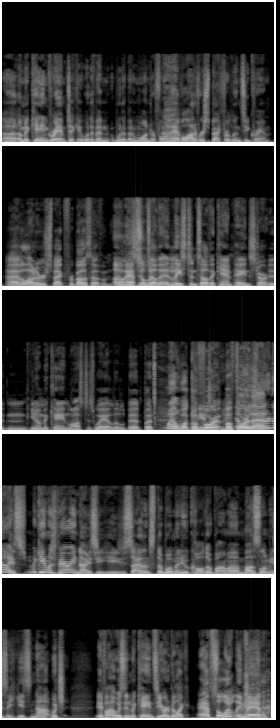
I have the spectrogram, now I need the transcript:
Uh, a McCain Graham ticket would have been would have been wonderful, and I have a lot of respect for Lindsey Graham. I have a lot of respect for both of them. Oh, at least Until absolutely. the, at least until the campaign started, and you know McCain lost his way a little bit. But Well, what can before do? before No, he was that, very nice. McCain was very nice. He, he silenced the woman who called Obama a Muslim. He's he's not. Which, if I was in McCain's ear, I'd be like, absolutely, ma'am.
